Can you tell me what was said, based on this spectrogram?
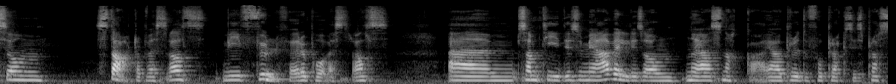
som starta på Westerdals, vi fullfører på Westerdals. Um, samtidig som jeg er veldig sånn Når jeg har snakka Jeg har prøvd å få praksisplass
